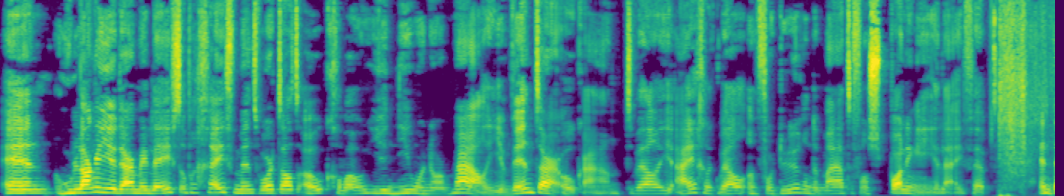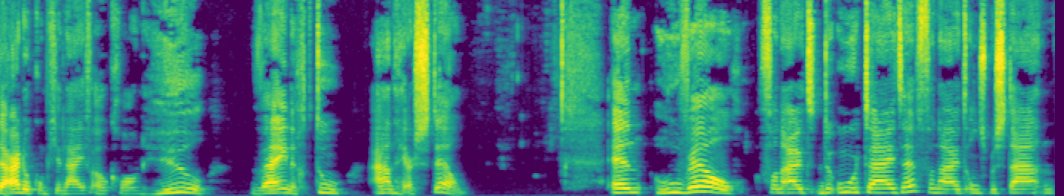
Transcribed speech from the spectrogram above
En hoe langer je daarmee leeft, op een gegeven moment wordt dat ook gewoon je nieuwe normaal. Je went daar ook aan, terwijl je eigenlijk wel een voortdurende mate van spanning in je lijf hebt. En daardoor komt je lijf ook gewoon heel weinig toe aan herstel. En hoewel vanuit de oertijd, hè, vanuit ons bestaan,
